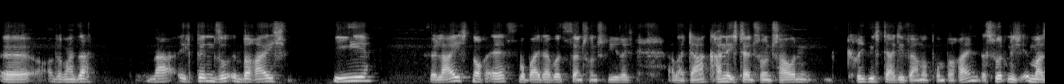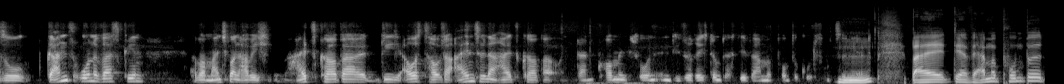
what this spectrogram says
Äh, und wenn man sagt, na, ich bin so im Bereich E, vielleicht noch F, wobei da wird es dann schon schwierig. Aber da kann ich dann schon schauen, kriege ich da die Wärmepumpe rein? Das wird nicht immer so ganz ohne was gehen. Aber manchmal habe ich Heizkörper, die ich austausche, einzelne Heizkörper und dann komme ich schon in diese Richtung, dass die Wärmepumpe gut funktioniert. Mhm. Bei der Wärmepumpe,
